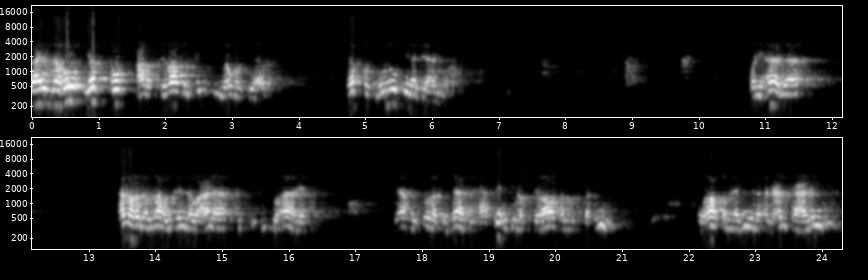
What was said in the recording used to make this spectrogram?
فإنه يسقط على الصراط الحسي يوم القيامة. يسقط منه إلى جهنم. ولهذا أمرنا الله جل وعلا في سؤاله في آخر سورة الفاتحة اهدنا الصراط المستقيم. صراط الذين أنعمت عليهم.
